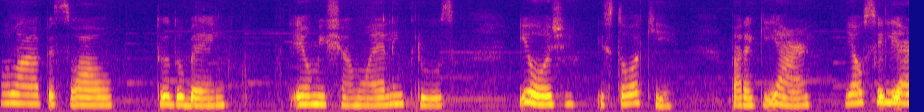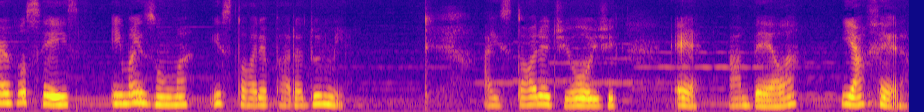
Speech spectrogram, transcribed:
Olá pessoal, tudo bem? Eu me chamo Ellen Cruz e hoje estou aqui para guiar e auxiliar vocês em mais uma história para dormir. A história de hoje é A Bela e a Fera.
